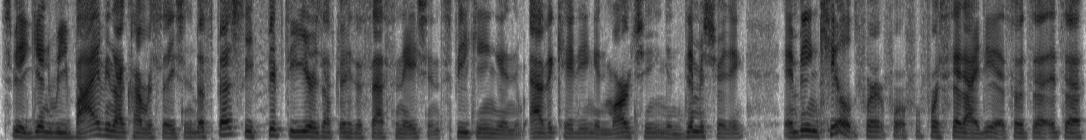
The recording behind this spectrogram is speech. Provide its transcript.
to be again reviving that conversation, but especially 50 years after his assassination, speaking and advocating and marching and demonstrating and being killed for, for, for, for said idea. So it's a, it's a,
